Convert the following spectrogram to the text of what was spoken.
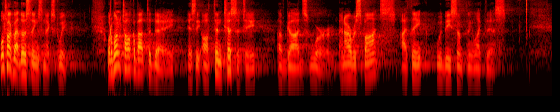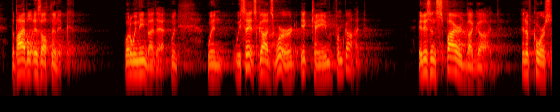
We'll talk about those things next week. What I want to talk about today is the authenticity of God's Word. And our response, I think, would be something like this the Bible is authentic. What do we mean by that? When, when we say it's God's Word, it came from God. It is inspired by God. And of course,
